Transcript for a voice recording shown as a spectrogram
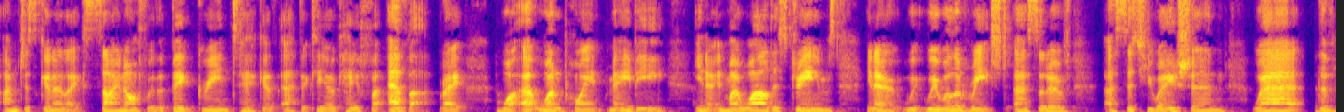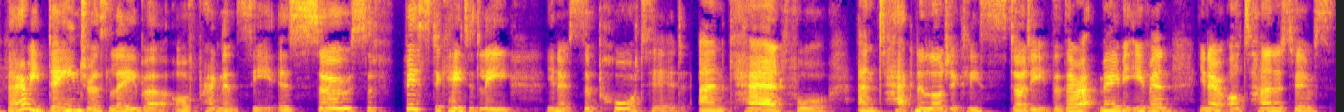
I'm just gonna like sign off with a big green tick as ethically okay forever, right? What, at one point, maybe, you know, in my wildest dreams, you know, we, we will have reached a sort of a situation where the very dangerous labor of pregnancy is so sophisticatedly you know supported and cared for and technologically studied that there are maybe even you know alternatives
